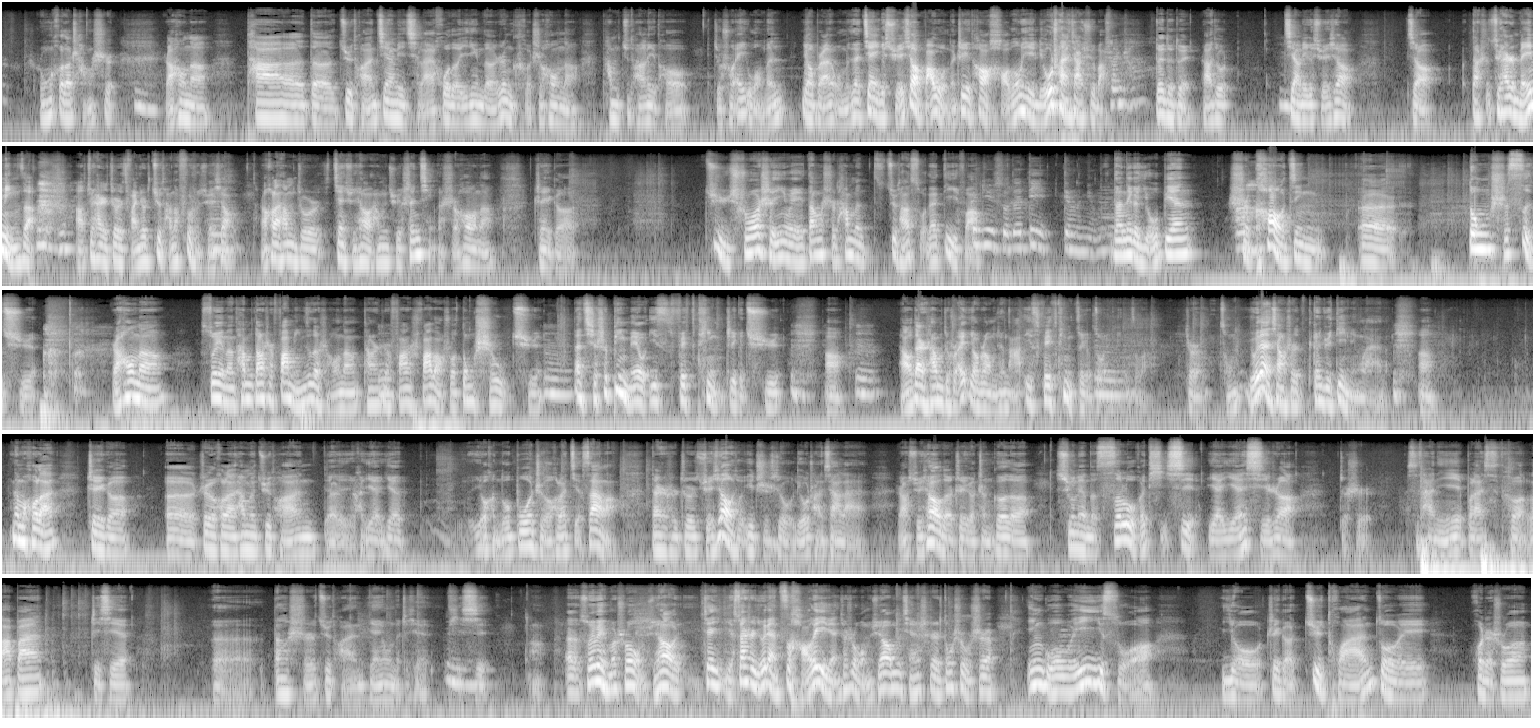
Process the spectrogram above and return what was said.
融合的尝试，嗯。然后呢，他的剧团建立起来，获得一定的认可之后呢，他们剧团里头就说：“哎，我们要不然我们再建一个学校，把我们这一套好东西流传下去吧。”传承。对对对，然后就建了一个学校，叫，当时最开始没名字啊，最开始就是反正就是剧团的附属学校。然后后来他们就是建学校，他们去申请的时候呢，这个据说是因为当时他们剧团所在地方根据所在地定的名字。的那个邮编是哦靠近、呃东十四区，然后呢，所以呢，他们当时发名字的时候呢，当时就发、发到说东十五区，嗯。但其实并没有 East Fifteen 这个区啊，嗯。然后但是他们就说，哎，要不然我们就拿 East Fifteen 这个作为名字吧，就是从有点像是根据地名来的 啊。那么后来这个呃，这个后来他们剧团呃也也有很多波折，后来解散了，但是就是学校就一直就流传下来，然后学校的这个整个的训练的思路和体系也沿袭着就是斯坦尼、布莱斯特、拉班这些呃当时剧团沿用的这些体系、啊。呃，所以为什么说我们学校这也算是有点自豪的一点，就是我们学校目前是东十五是英国唯一一所有这个剧团作为或者说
